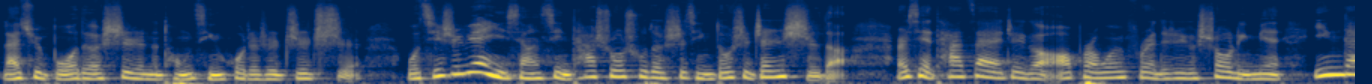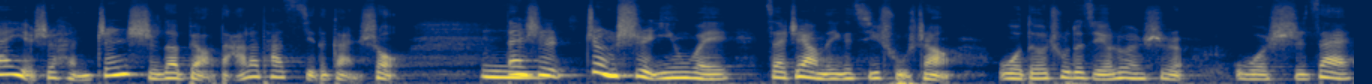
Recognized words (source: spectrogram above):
来去博得世人的同情或者是支持。我其实愿意相信他说出的事情都是真实的，而且他在这个 Oprah Winfrey 的这个 show 里面，应该也是很真实的表达了他自己的感受。但是正是因为在这样的一个基础上，我得出的结论是我实在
